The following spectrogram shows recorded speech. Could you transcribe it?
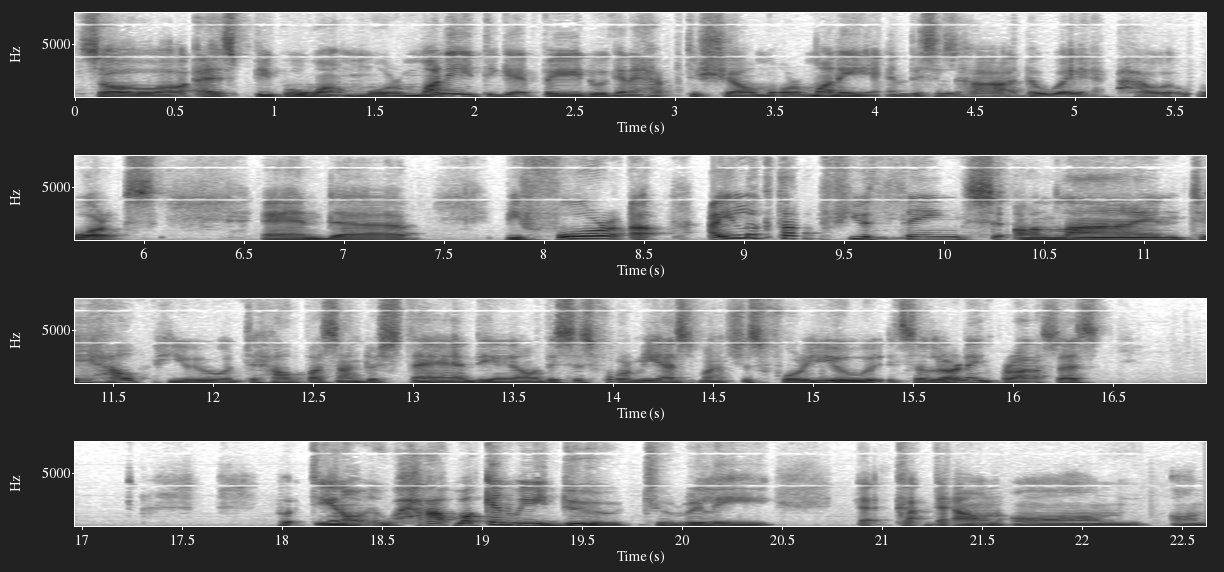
so uh, as people want more money to get paid we're going to have to shell more money and this is how the way how it works and uh, before uh, I looked up a few things online to help you and to help us understand. You know, this is for me as much as for you. It's a learning process. But you know, how, what can we do to really cut down on on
